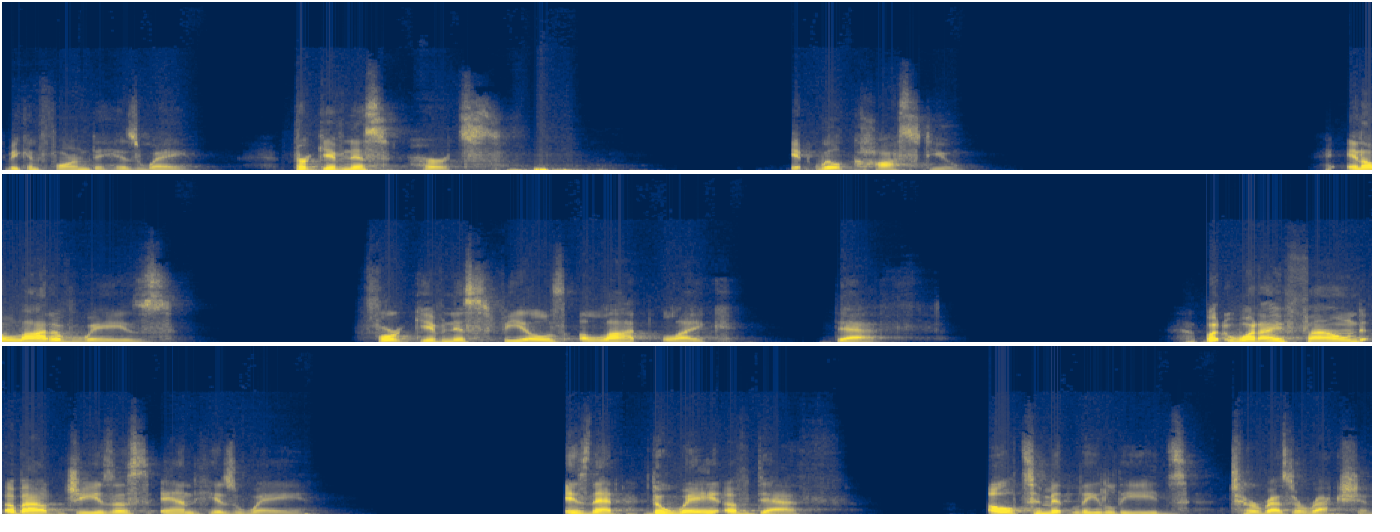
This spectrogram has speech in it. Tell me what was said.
to be conformed to his way. Forgiveness hurts, it will cost you. In a lot of ways, forgiveness feels a lot like death. But what I found about Jesus and his way is that the way of death ultimately leads to resurrection.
